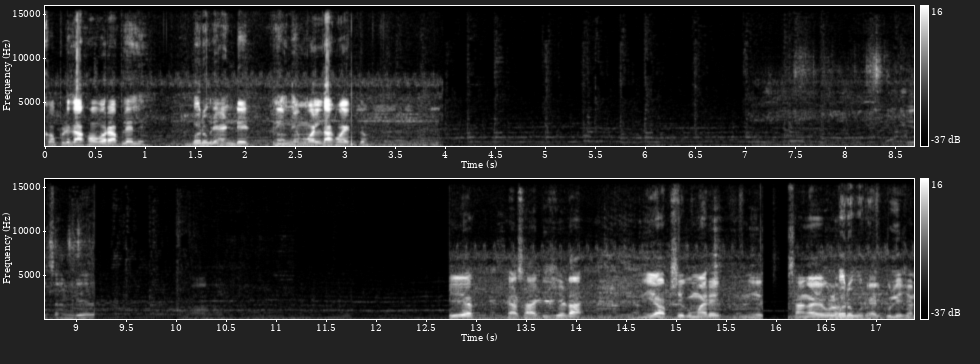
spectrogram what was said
कपडे दाखवा बरं आपल्याला. बरोबर. ब्रँडेड प्रीमियम वाले दाखवा एकदम. हे चांगले. हे एक, ह्या सहा टी शर्ट आहे. आणि हे अक्षय कुमार आहे. आणि हे सांगा एवढं बरोबर. कॅल्क्युलेशन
